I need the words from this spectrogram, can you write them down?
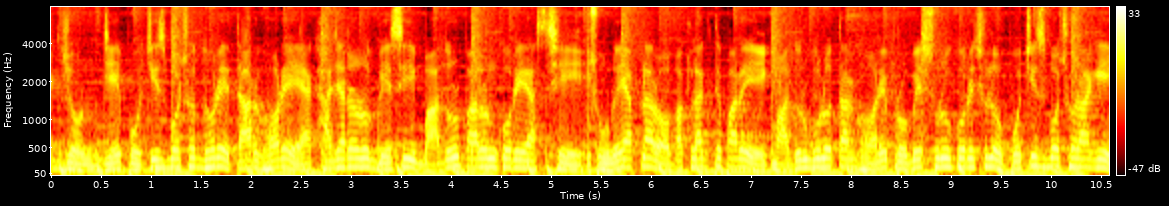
একজন, যে পঁচিশ বছর ধরে তার ঘরে এক হাজারেরও বেশি বাদুর পালন করে আসছে। শুনে আপনার অবাক লাগতে পারে বাদুরগুলো তার ঘরে প্রবেশ শুরু করেছিল পঁচিশ বছর আগে,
